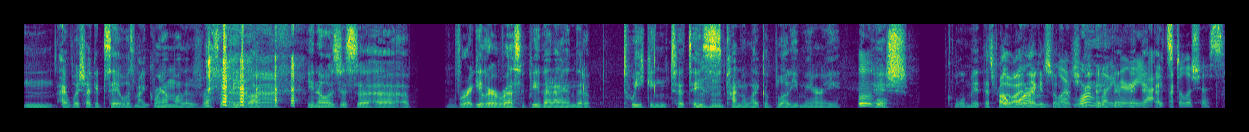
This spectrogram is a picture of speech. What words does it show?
mm, I wish I could say it was my grandmother's recipe, but you know, it's just a, a, a regular recipe that I ended up tweaking to taste Mhm. kind of like a Bloody Mary ish. Cool. That's probably a why warm, I like it so blo- much. warm Bloody Mary. Yeah, it's delicious.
